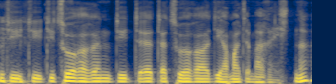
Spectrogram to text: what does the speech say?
die, die, die Zuhörerin, die, der, der Zuhörer, die haben halt immer recht, ne?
